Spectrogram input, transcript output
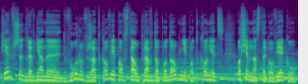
Pierwszy drewniany dwór w Rzadkowie powstał prawdopodobnie pod koniec XVIII wieku,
